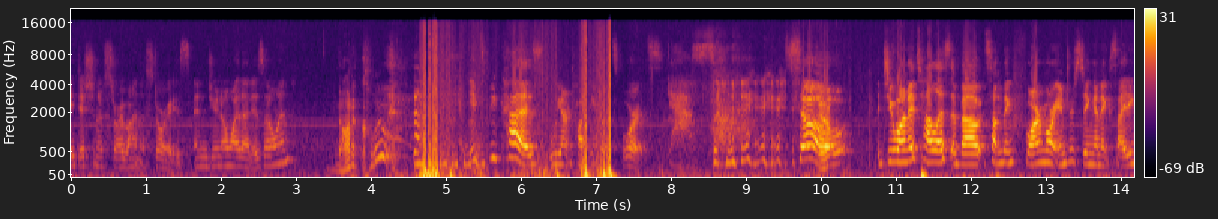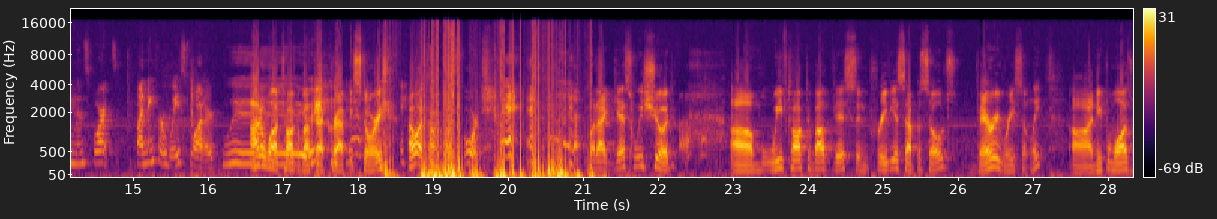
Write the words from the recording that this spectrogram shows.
edition of Story Behind the Stories. And do you know why that is, Eoin? Not a clue. it's because we aren't talking about sports. Yes. So, do you want to tell us about something far more interesting and exciting than sports? Funding for wastewater. I don't want to talk about that crappy story. I want to talk about sports. but I guess we should. Um, we've talked about this in previous episodes very recently. Uh, Neepawa's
